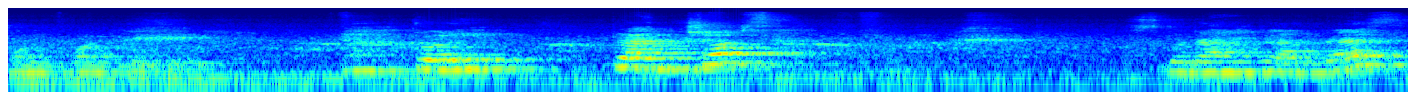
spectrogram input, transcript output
Twenty plank 20 plank push-ups. Just go down like this.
